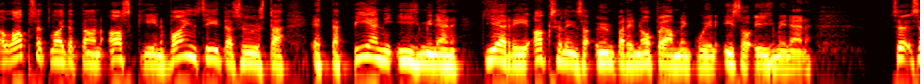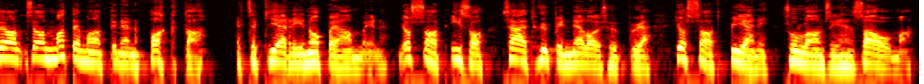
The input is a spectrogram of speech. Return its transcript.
lapset laitetaan askiin vain siitä syystä, että pieni ihminen kierii akselinsa ympäri nopeammin kuin iso ihminen. Se, se, on, se on matemaattinen fakta, että se kierii nopeammin. Jos sä oot iso, sä et hypin neloishyppyjä. Jos sä oot pieni, sulla on siihen sauma.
